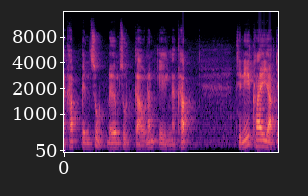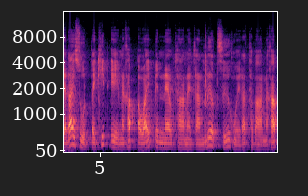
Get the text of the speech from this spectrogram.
นะครับ เป็นสูตรเดิมสูตรเก่านั่นเองนะครับ ทีนี้ใครอยากจะได้สูตรไปคิดเองนะครับ เอาไว้เป็นแนวทางในการเลือกซื้อหวยรัฐบาลนะครับ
